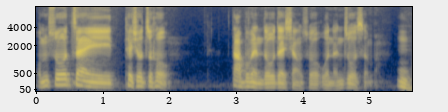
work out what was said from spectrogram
我们说在退休之后，大部分都在想说我能做什么。嗯。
